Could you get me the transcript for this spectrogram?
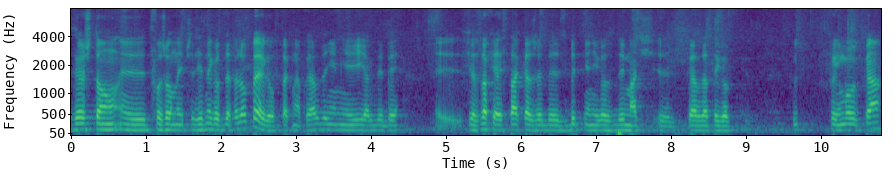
zresztą y, tworzonej przez jednego z deweloperów tak naprawdę, niemniej jak gdyby filozofia jest taka, żeby zbytnio nie rozdymać y, prawda, tego frameworka,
